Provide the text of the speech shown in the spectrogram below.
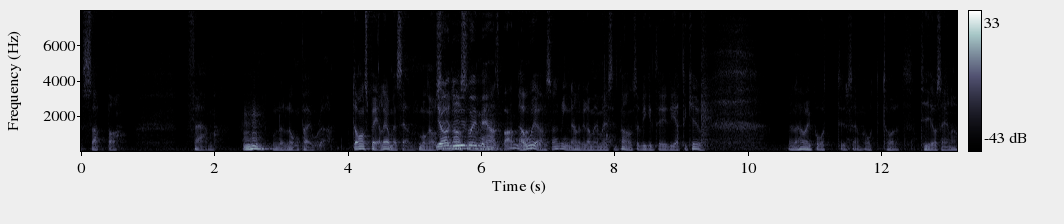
Zappa-fan under en lång period. där. Dan spelade jag med sen, många år Ja, senare. du så- var ju med i hans band? Ja, ja, sen ringde han och ville ha med mig i sitt band, så vilket är jättekul. Men det här var ju på 80, sen 80-talet, tio år senare.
